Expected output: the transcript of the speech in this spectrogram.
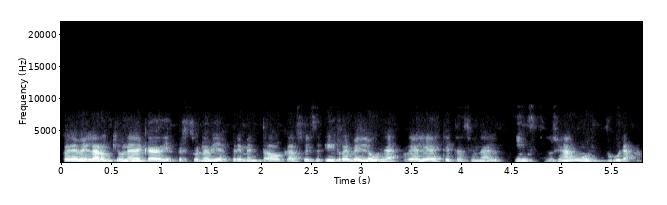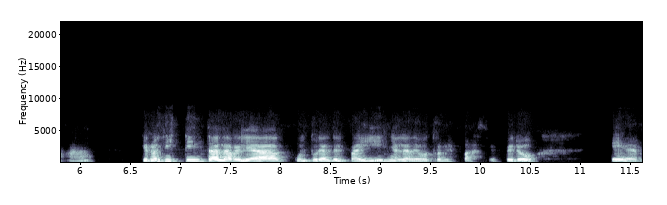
revelaron que una de cada diez personas había experimentado casos y, reveló una realidad institucional, institucional muy dura, ¿ah? que no es distinta a la realidad cultural del país ni a la de otros espacios, pero eh,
